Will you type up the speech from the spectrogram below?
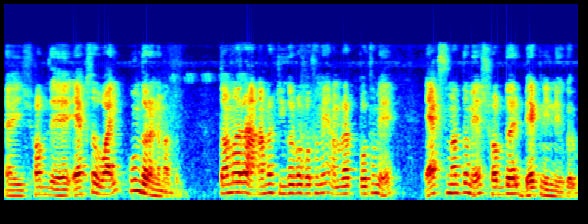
এই শব্দে এক্স ও ওয়াই কোন ধরনের মাধ্যম? তো আমরা আমরা কি করব প্রথমে? আমরা প্রথমে এক্স মাধ্যমে শব্দের বেগ নির্ণয় করব।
